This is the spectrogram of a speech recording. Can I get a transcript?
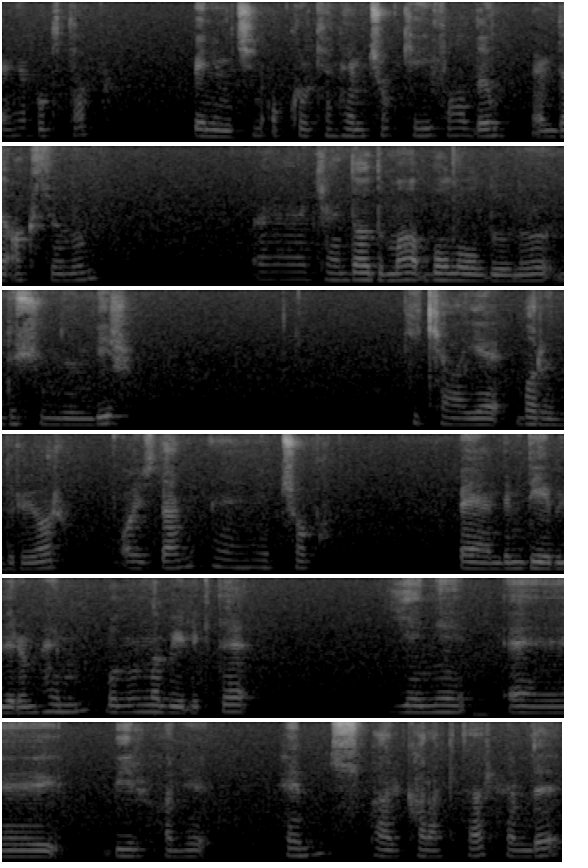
e, bu kitap benim için okurken hem çok keyif aldığım hem de aksiyonun e, kendi adıma bol olduğunu düşündüğüm bir hikaye barındırıyor. O yüzden e, çok beğendim diyebilirim. Hem bununla birlikte yeni e, bir hani hem süper karakter hem de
